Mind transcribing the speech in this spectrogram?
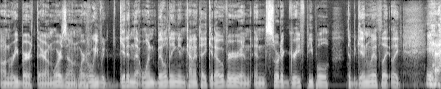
on rebirth there on warzone where we would get in that one building and kind of take it over and and sort of grief people to begin with like like Yeah,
